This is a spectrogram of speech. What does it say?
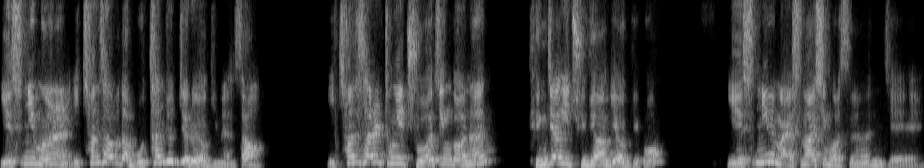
예수님을 이 천사보다 못한 존재로 여기면서 이 천사를 통해 주어진 거는 굉장히 중요하게 여기고 예수님이 말씀하신 것은 이제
